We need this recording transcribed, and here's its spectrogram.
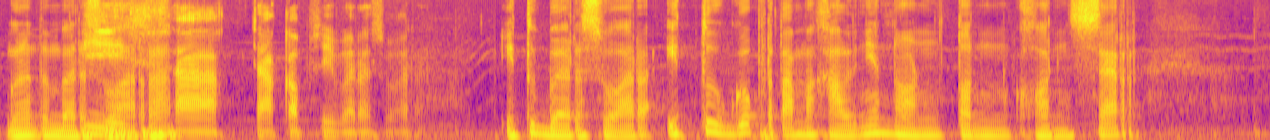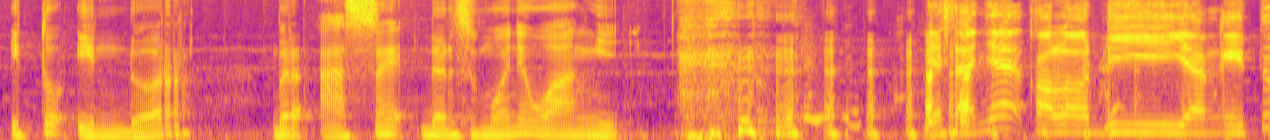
Gue nonton Bara Suara. cakep sih para suara. itu bar suara itu gue pertama kalinya nonton konser itu indoor ber AC dan semuanya wangi Biasanya kalau di yang itu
